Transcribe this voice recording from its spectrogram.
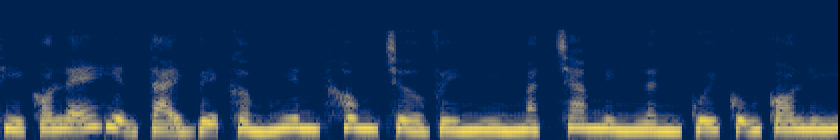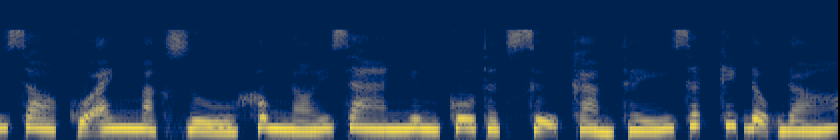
thì có lẽ hiện tại vệ khẩm huyên không trở về nhìn mặt cha mình lần cuối cũng có lý do của anh mặc dù không nói ra nhưng cô thật sự cảm thấy rất kích động đó.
